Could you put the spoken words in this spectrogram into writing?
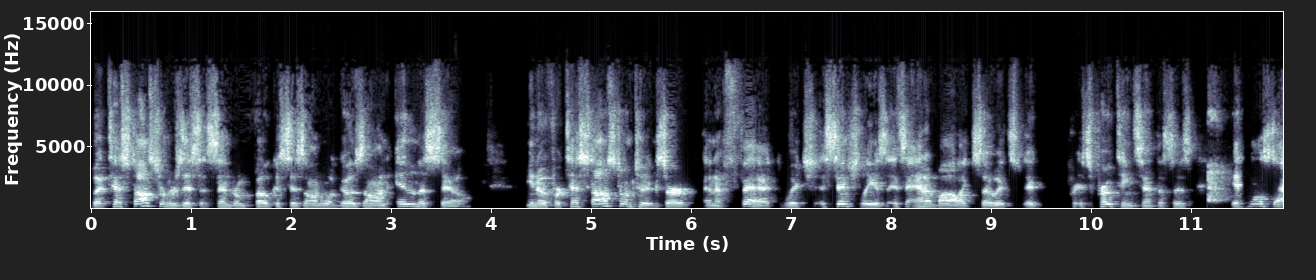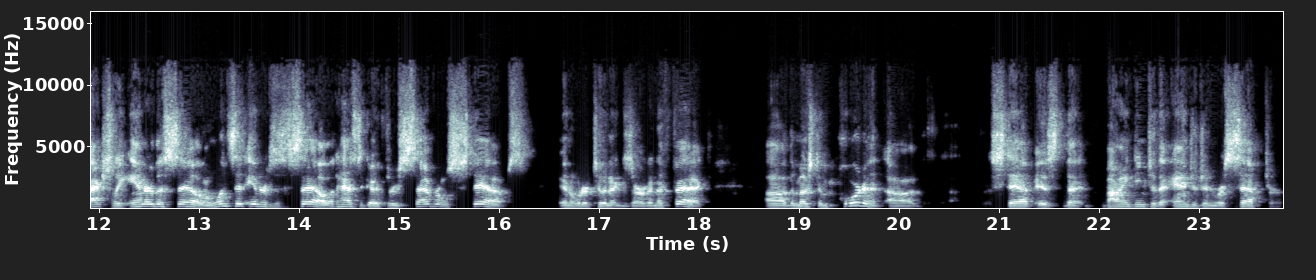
But testosterone resistance syndrome focuses on what goes on in the cell. You know, for testosterone to exert an effect, which essentially is it's anabolic, so it's it, it's protein synthesis. It has to actually enter the cell, and once it enters the cell, it has to go through several steps in order to exert an effect. Uh, the most important uh, step is the binding to the androgen receptor.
